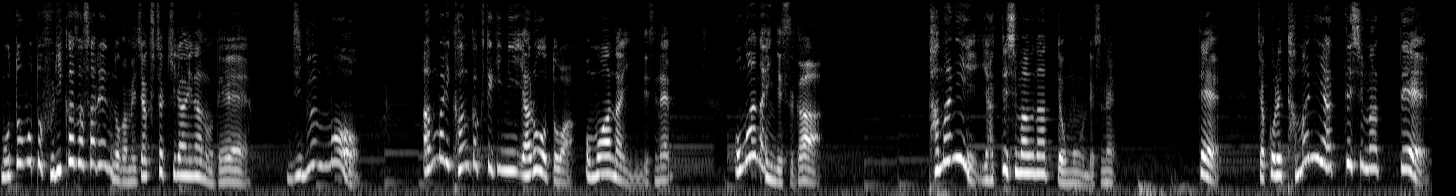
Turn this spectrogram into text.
もともと振りかざされるのがめちゃくちゃ嫌いなので、自分もあんまり感覚的にやろうとは思わないんですね。思わないんですが、たまにやってしまうなって思うんですね。で、じゃあこれたまにやってしまって、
